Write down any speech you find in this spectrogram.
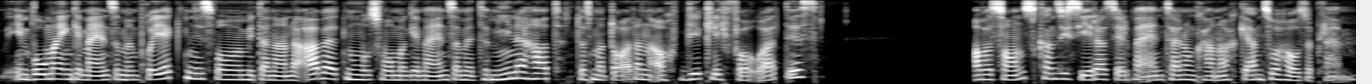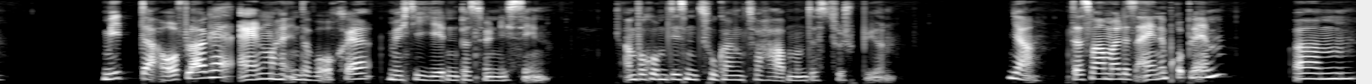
wo man in gemeinsamen Projekten ist, wo man miteinander arbeiten muss, wo man gemeinsame Termine hat, dass man da dann auch wirklich vor Ort ist. Aber sonst kann sich jeder selber einteilen und kann auch gern zu Hause bleiben. Mit der Auflage, einmal in der Woche möchte ich jeden persönlich sehen. Einfach um diesen Zugang zu haben und das zu spüren. Ja, das war mal das eine Problem, ähm,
